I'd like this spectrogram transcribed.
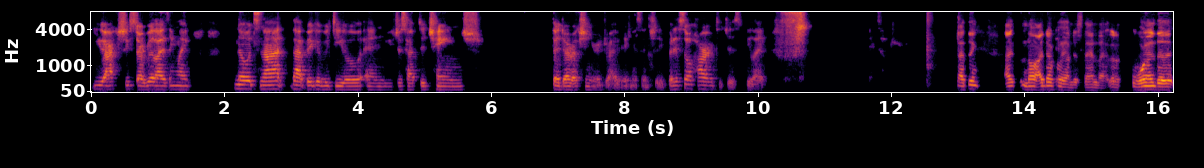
you actually start realizing like, no, it's not that big of a deal, and you just have to change the direction you're driving essentially. But it's so hard to just be like, it's okay. I think I no, I definitely understand that. Uh, one of the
